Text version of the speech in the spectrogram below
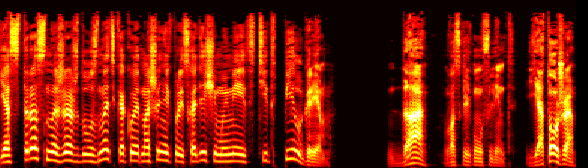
Я страстно жажду узнать, какое отношение к происходящему имеет Тит Пилгрим». «Да!» — воскликнул Флинт. «Я тоже!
